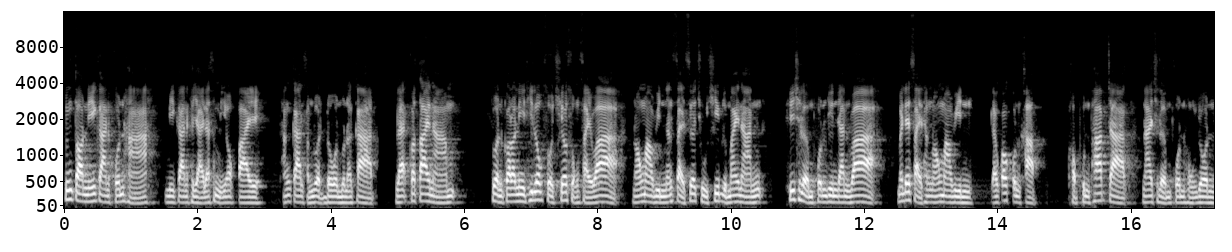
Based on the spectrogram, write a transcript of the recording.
ซึ่งตอนนี้การค้นหามีการขยายรัศมีออกไป ทั้งการสำรวจโดรนบนอากาศ และก็ใต้น้ำ ส่วนกรณีที่โลกโซเชียลสงสัยว่าน้องมาวินนั้นใส่เสื้อชูชีพหรือไม่นั้น พี่เฉลิมพลยืนยันว่าไม่ได้ใส่ทั้งน้องมาวิน แล้วก็คนขับ ขอบคุณภาพจากนายเฉลิมพลหงยนต์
